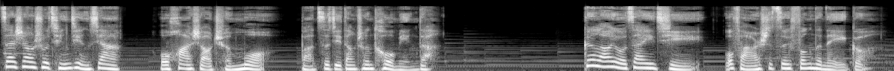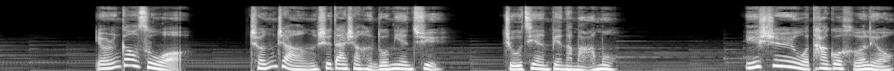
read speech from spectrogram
在上述情景下，我话少沉默，把自己当成透明的。跟老友在一起，我反而是最疯的那一个。有人告诉我，成长是戴上很多面具，逐渐变得麻木。于是我踏过河流。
